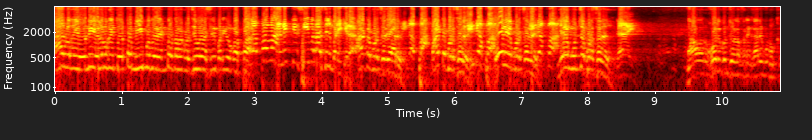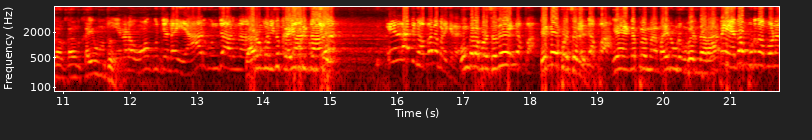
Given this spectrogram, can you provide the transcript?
நாலு வகை யோனி ஏழு வகை தோட்டம் மீ முதல் எண்பத்தி நாலு ஜீவராசியும் படிக்க உங்க அப்பா அப்பாவும் அனைத்து சீவராசிலும் படிக்கிறார் ஆட்ட படைச்சது யாரு அப்பா. மாட்ட படைச்சது அப்பா. கோழியை படைச்சது அப்பா. ஏன் படைச்சது டேய், நான் ஒரு கோழி குஞ்சு வளர்க்குறேன் கறி கொடு க- க- கை நீ என்னடா உன் குஞ்சனா யார் குஞ்சா இருந்தாலும் கருங்குஞ்சு, குஞ்சா கைப்பிடி குஞ்சு. எல்லாத்துக்கும் அப்பா தான் படிக்கிறார் உங்களை படிச்சது. என்ன படிச்சது. ஏன் எங்க அப்பா மயிர் உனக்கு போயிருந்தாரா? அப்ப ஏதோ புடுங்க போனா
